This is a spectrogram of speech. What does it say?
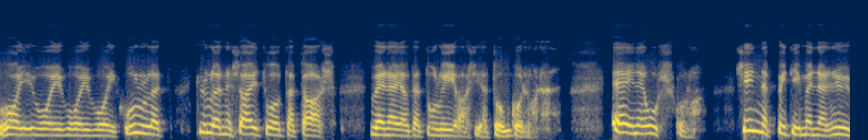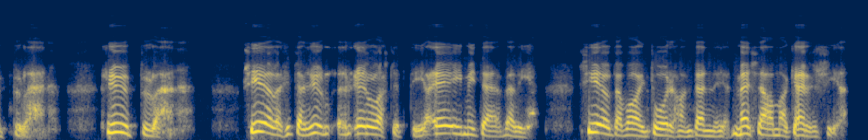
Voi, voi, voi, voi. Kyllä, kyllä ne sai tuolta taas Venäjältä tuli asia tuon koronan. Ei ne uskonut. Sinne piti mennä Ryyppylään. Ryyppylään. Siellä sitä rellastettiin ja ei mitään väliä. Sieltä vain tuodaan tänne ja me saamme kärsiä.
